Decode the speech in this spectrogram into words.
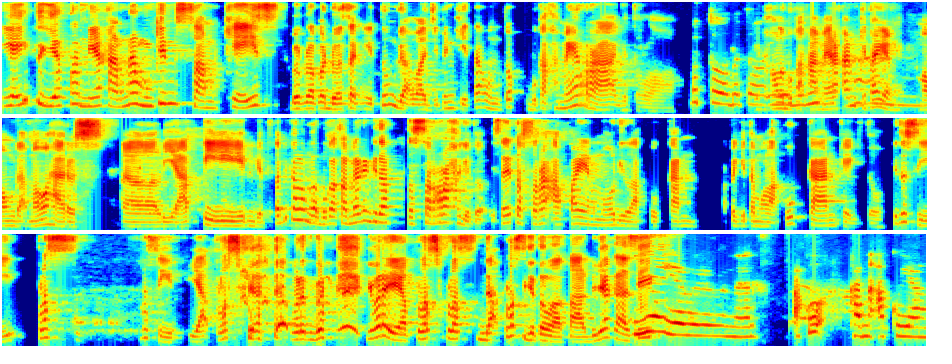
ya itu ya Tan ya karena mungkin some case beberapa dosen itu nggak wajibin kita untuk buka kamera gitu loh. Betul, betul. Kalau iya, buka jadi- kamera kan kita yang Hmm. mau nggak mau harus eh, liatin gitu. Tapi kalau nggak buka kamera kan kita terserah gitu. Istilahnya terserah apa yang mau dilakukan, apa yang kita mau lakukan kayak gitu. Itu sih plus plus sih? Ya plus ya. Menurut gue gimana ya? Plus plus nggak plus gitu loh tadi ya nggak sih? Iya, iya benar-benar. Aku karena aku yang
